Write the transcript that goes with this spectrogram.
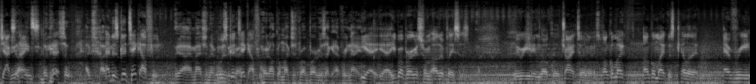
Jackson Yeah, I mean, Heights. but yeah, so I, just- I, and there's good takeout food. yeah, I imagine there was be, good right? takeout food. I heard Uncle Mike just brought burgers like every night. Yeah, yeah. He brought burgers from other places. We were eating local, trying to anyways. Uncle Mike Uncle Mike was killing it every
